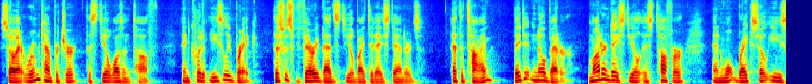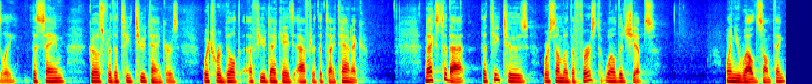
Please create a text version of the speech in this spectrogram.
So at room temperature, the steel wasn't tough and could easily break. This was very bad steel by today's standards. At the time, they didn't know better. Modern day steel is tougher and won't break so easily. The same goes for the T2 tankers, which were built a few decades after the Titanic. Next to that, the T2s were some of the first welded ships. When you weld something,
